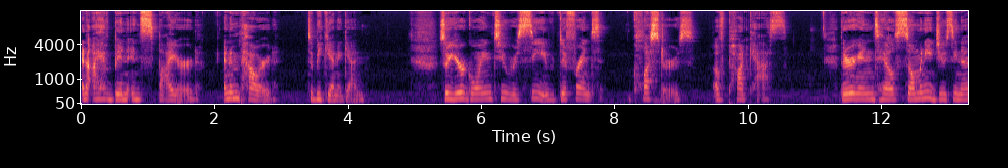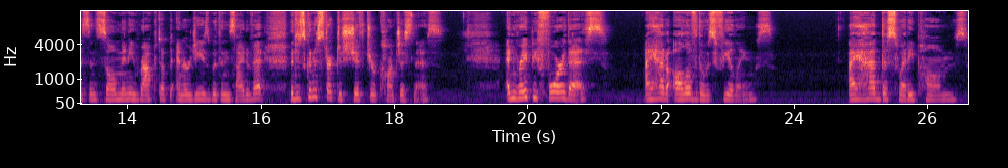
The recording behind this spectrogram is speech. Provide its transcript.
and I have been inspired and empowered to begin again. So you're going to receive different clusters of podcasts. They're going to entail so many juiciness and so many wrapped up energies within inside of it that it's going to start to shift your consciousness. And right before this, I had all of those feelings I had the sweaty palms.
